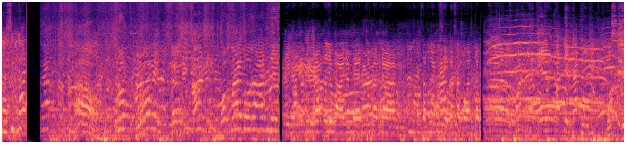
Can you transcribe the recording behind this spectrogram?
อ19อ้าวรุกร้อยหนึ่งตันพวกไม้โบราณดีครับนักวิชานโยบายและแผนชำนาญการ สำนักงานเกษตรและสหกรณ์จังหวัดเอกบัณฑิตครับผมวัดเอ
